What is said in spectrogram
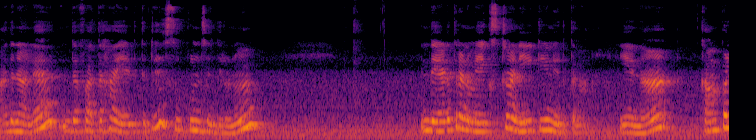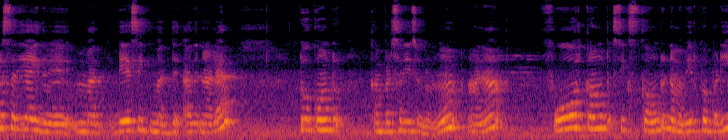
அதனால் இந்த ஃபத்தஹா எடுத்துட்டு சுக்குன்னு செஞ்சிடணும். இந்த இடத்துல நம்ம எக்ஸ்ட்ரா நீட்டியும் நிறுத்தலாம். ஏன்னா கம்பல்சரியாக இது மத் பேசிக் மத்து அதனால் டூ கவுண்ட் கம்பல்சரி சொல்லணும். ஆனால் ஃபோர் கவுண்ட் சிக்ஸ் கவுண்ட் நம்ம விருப்பப்படி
